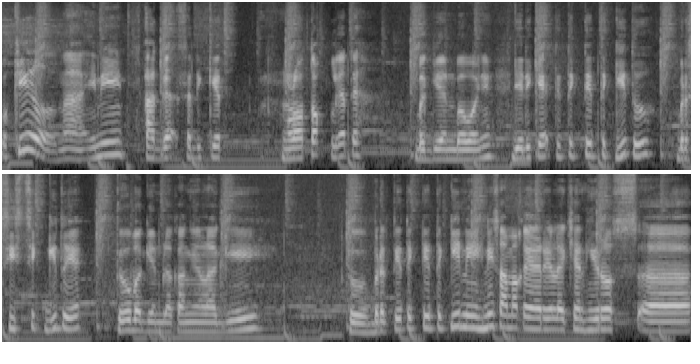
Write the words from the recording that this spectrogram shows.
Gokil. Nah, ini agak sedikit ngelotok, lihat ya. Bagian bawahnya jadi kayak titik-titik gitu, bersisik gitu ya. Tuh bagian belakangnya lagi. Tuh, bertitik-titik gini. Ini sama kayak Real Action Heroes uh,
